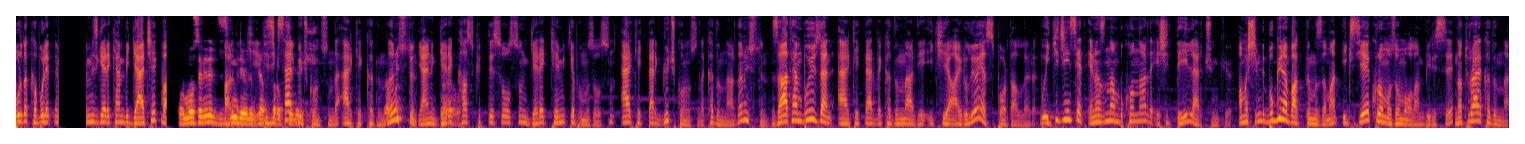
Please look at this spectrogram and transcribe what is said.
burada kabul etmemiz gereken bir gerçek var. Hormon seviyeleri düzgün diye vardır ki fiziksel güç konusunda erkek kadından Ama- üstün. Yani gerek Bravo. kas kütlesi olsun, gerek kemik yapımız olsun, erkekler güç konusunda kadınlardan üstün. Zaten bu yüzden erkekler ve kadınlar diye ikiye ayrılıyor ya spor dalları. Bu iki cinsiyet en azından bu konularda eşit değiller çünkü. Ama şimdi bugüne baktığımız zaman XY kromozomu olan birisi natural kadınlar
